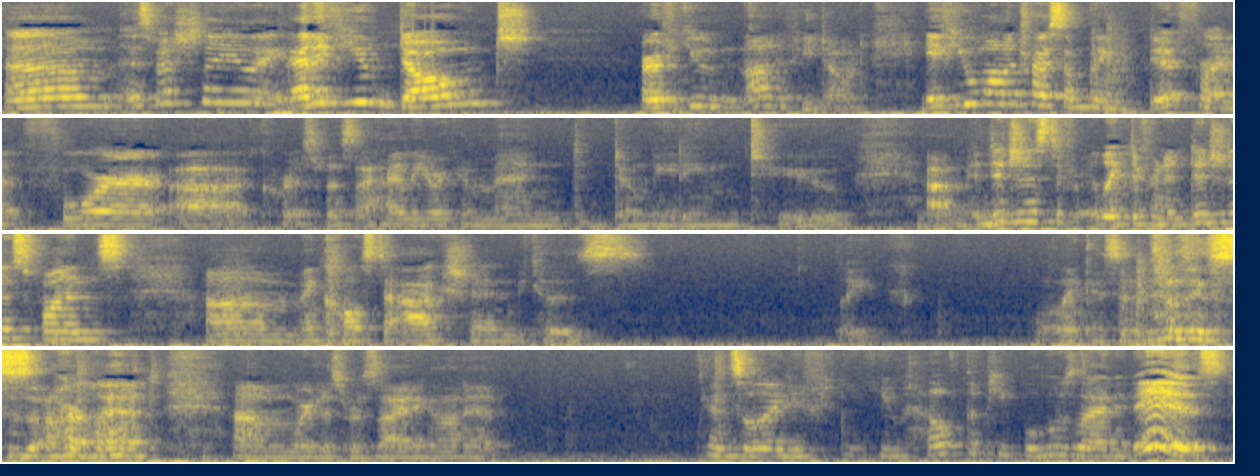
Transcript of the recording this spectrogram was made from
um, especially like, and if you don't, or if you not if you don't, if you want to try something different for uh, Christmas, I highly recommend donating to um, indigenous different like different indigenous funds um, and calls to action because like. Well, like I said, this is our land. Um, we're just residing on it. And so, like, if you help the people whose land it is,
